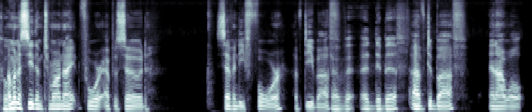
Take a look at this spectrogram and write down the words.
Cool. I'm gonna see them tomorrow night for episode 74 of Debuff of uh, debuff. of Debuff, and I will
